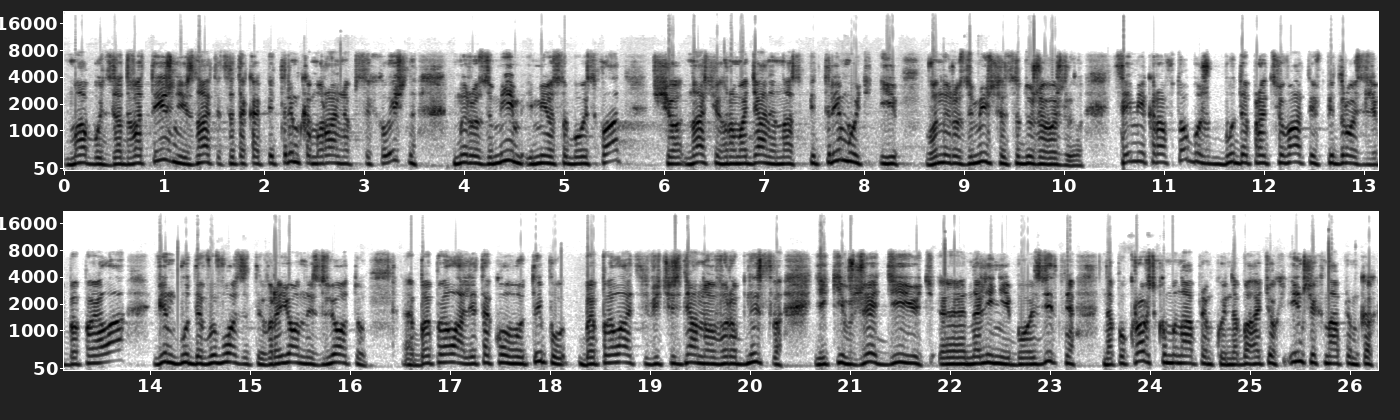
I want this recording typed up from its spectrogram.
мабуть, за два тижні. І знаєте, це така підтримка морально-психологічна. Ми розуміємо, і мій особовий склад, що наші громадяни нас підтримують, і вони розуміють, що це дуже важливо. Цей мікроавтобус буде працювати в підрозділі БПЛА. Він буде вивозити в райони зльоту е, БПЛА літакового типу, БПЛА вітчизняного виробництва, які вже діють е, на лінії боєзіткнення на Покровському напрямку і на багатьох інших напрямках.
